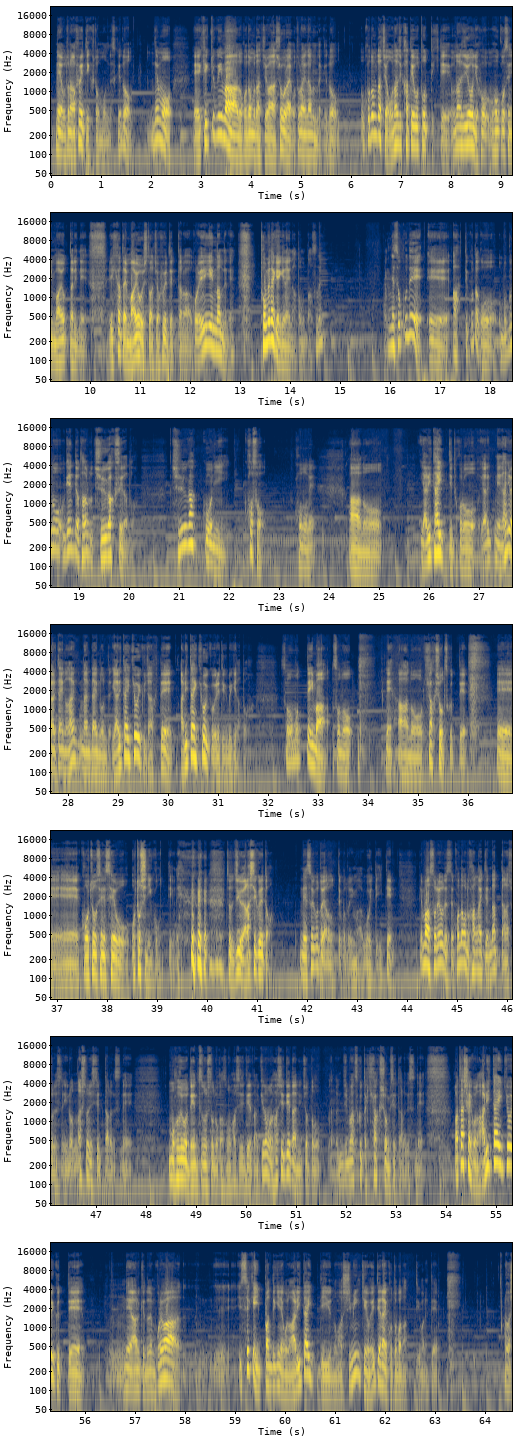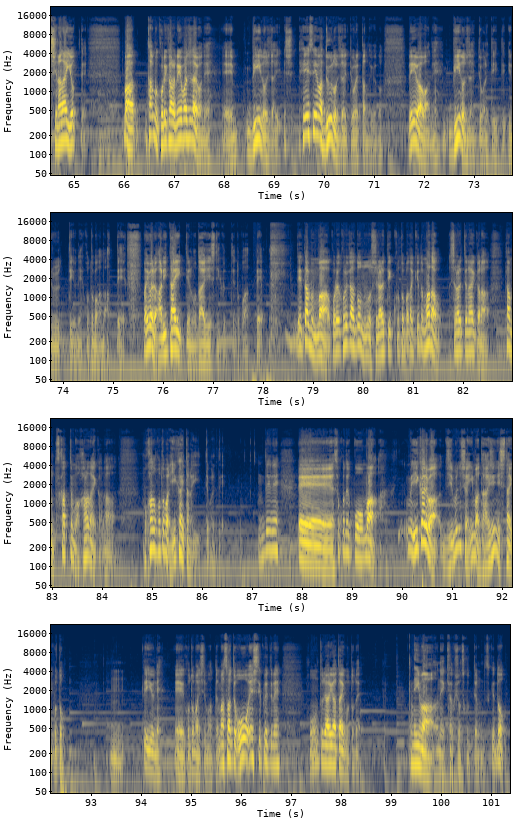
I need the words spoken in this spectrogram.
ね、大人が増えていくと思うんですけど、でも、えー、結局今の子供たちは将来大人になるんだけど、子供たちが同じ過程を通ってきて、同じように方向性に迷ったりね、生き方に迷う人たちが増えていったら、これ永遠なんでね、止めなきゃいけないなと思ったんですね。で、そこで、えー、あ、ってことはこう、僕の原点をたどると中学生だと。中学校にこそ、このね、あの、やりたいっていうところを、やり、ね、何をやりたいの何なりたいのやりたい教育じゃなくて、ありたい教育を入れていくべきだと。そう思って今、その、ね、あの、企画書を作って、えー、校長先生を落としに行こうっていうね ちょっと授業やらせてくれと。で、そういうことをやろうってことを今動いていて、で、まあそれをですね、こんなこと考えてんだって話をですね、いろんな人にしていったらですね、もうそれこそ電通の人とかそのファシリテータ、昨日もファシリテータにちょっと自分が作った企画書を見せたらですね、まあ確かにこのありたい教育って、ね、あるけど、でもこれは、世間一般的にはこのありたいっていうのは市民権を得てない言葉だって言われて、知らないよって。まあ、多分これから令和時代はね、えー、B の時代、平成は Do の時代って言われてたんだけど、令和はね、B の時代って言われていているっていうね、言葉があって、まあ、いわゆるありたいっていうのを大事にしていくっていうとこがあって、で、多分まあ、これ、これからどんどん知られていく言葉だけど、まだ知られてないから、多分使ってもわからないから、他の言葉で言い換えたらいいって言われて。でね、えー、そこでこう、まあ、言い換えれば自分自身は今大事にしたいこと。うん。っていうね、えー、言葉にしてもらって、まあそうやって応援してくれてね、本当にありがたいことで。で、今ね、企画書を作ってるんですけど、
